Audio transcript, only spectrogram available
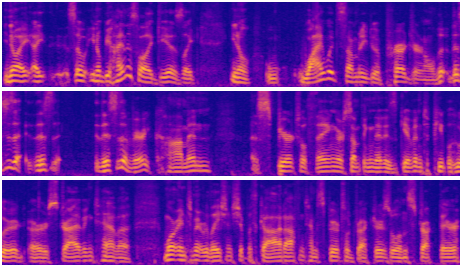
You know, I, I so you know behind this whole idea is like, you know, why would somebody do a prayer journal? This is a this this is a very common a spiritual thing or something that is given to people who are, are striving to have a more intimate relationship with God. Oftentimes, spiritual directors will instruct their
